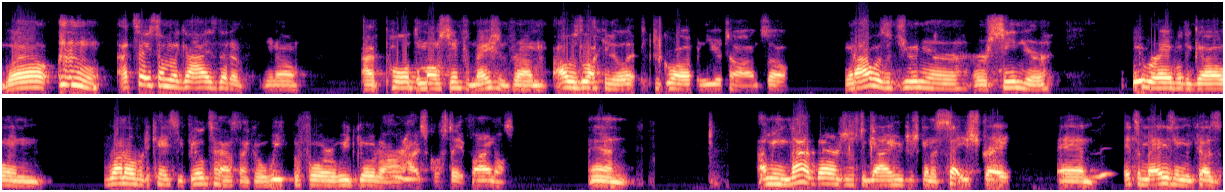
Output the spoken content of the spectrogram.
Well, I'd say some of the guys that have, you know, I've pulled the most information from. I was lucky to to grow up in Utah, and so when I was a junior or senior, we were able to go and run over to Kaycee Feild's house like a week before we'd go to our high school state finals. And I mean, that there is just a guy who's just going to set you straight. And it's amazing because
